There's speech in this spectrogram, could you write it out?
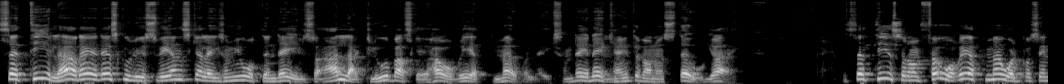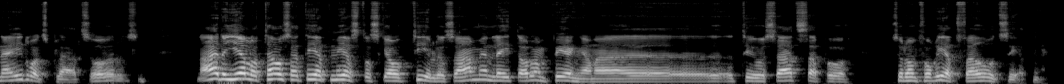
se till här, det, det skulle ju svenska liksom gjort en del så alla klubbar ska ju ha rätt mål liksom. Det, det kan ju inte vara någon stor grej. Se till så de får rätt mål på sina idrottsplatser. Nej, det gäller att ta sig till ett mästerskap till och så använd lite av de pengarna eh, till att satsa på så de får rätt förutsättningar.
